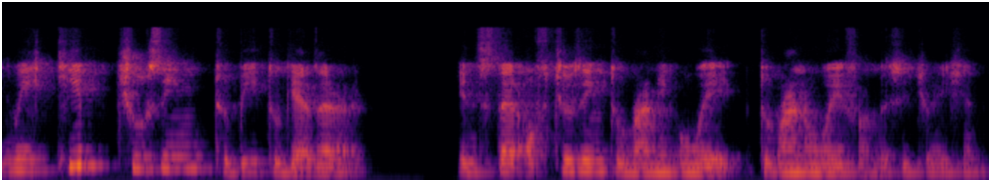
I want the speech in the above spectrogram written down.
we keep choosing to be together instead of choosing to running away to run away from the situation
